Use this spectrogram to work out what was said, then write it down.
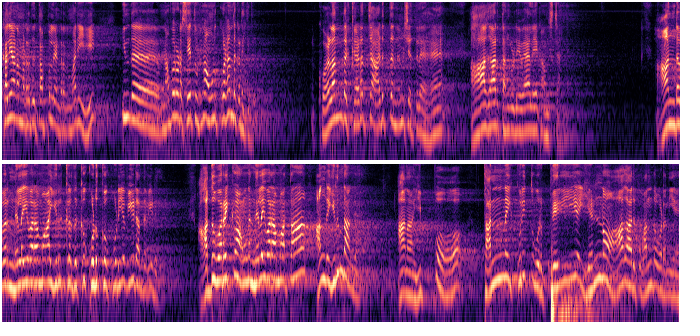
கல்யாணம் பண்ணுறது தப்பு இல்லைன்றது மாதிரி இந்த நபரோட சேர்த்து விட்டுனா அவங்களுக்கு குழந்தை கிடைக்குது. குழந்தை கிடைச்ச அடுத்த நிமிஷத்தில் ஆகார் தங்களுடைய வேலையை காமிச்சிட்டாங்க. ஆண்டவர் நிலைவரமாக இருக்கிறதுக்கு கொடுக்கக்கூடிய வீடு அந்த வீடு. அது வரைக்கும் அவங்க நிலைவரமாக தான் அங்கே இருந்தாங்க. ஆனால் இப்போ தன்னை குறித்து ஒரு பெரிய எண்ணம் ஆகாருக்கு வந்த உடனே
